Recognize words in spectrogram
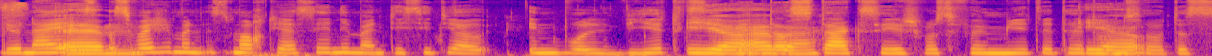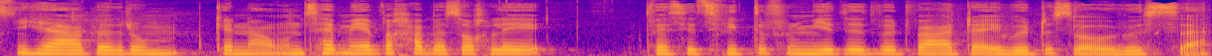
Ja, nein, Ähm, also, weißt, ich meine, es macht ja Sinn, ich meine, die sind ja auch involviert, gewesen, Ja, wenn das der war, was vermietet hat Ja. und so. Das, Ja, aber darum, genau. Und es hat mich einfach eben so ein bisschen, wenn es jetzt weiter vermietet wird werden, ich würde es auch wissen.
